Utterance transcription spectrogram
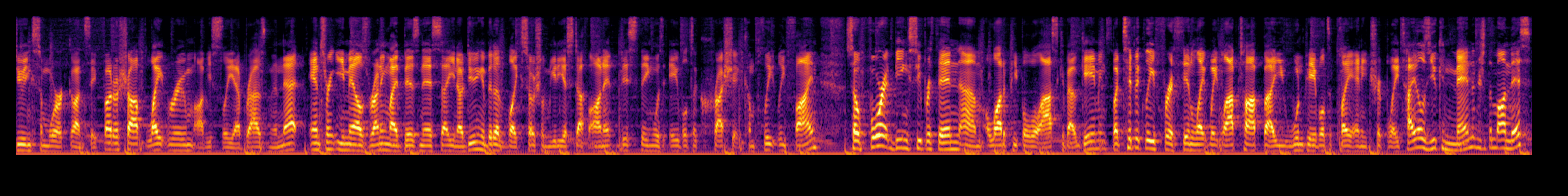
doing some work on, say, Photoshop, Lightroom, obviously uh, browsing the net, answering emails, running my business, uh, you know, doing a bit of like social media stuff on it, this thing was able to crush it completely fine. So for it being super thin, um, a lot of people will ask about gaming, but typically for a thin, lightweight laptop, uh, you wouldn't be able to play any AAA titles. You can manage them on this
